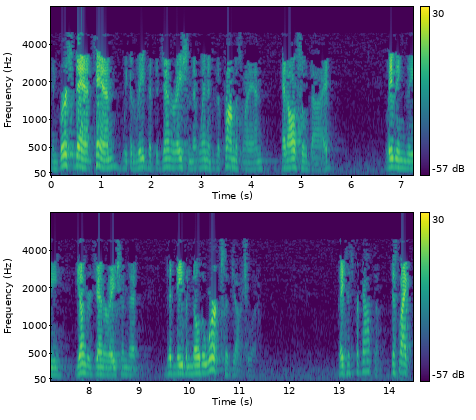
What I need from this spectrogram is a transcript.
In verse 10, we can read that the generation that went into the promised land had also died, leaving the younger generation that didn't even know the works of Joshua. They just forgot them. Just like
